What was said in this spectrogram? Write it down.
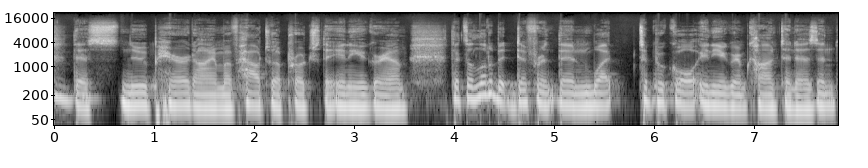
this new paradigm of how to approach the Enneagram that's a little bit different than what typical Enneagram content is. And,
